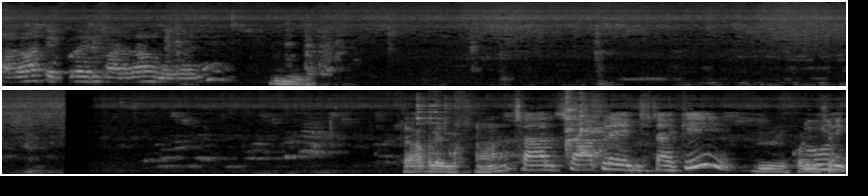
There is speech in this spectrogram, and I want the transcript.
తర్వాత ఎప్పుడైనా చేపలు చాలు చేపలు వేయించడానికి కొంచెం. నూనె.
